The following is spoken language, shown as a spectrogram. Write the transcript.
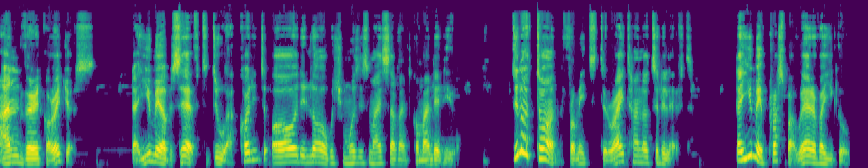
and very courageous, that you may observe to do according to all the law which Moses my servant commanded you. Do not turn from it to the right hand or to the left, that you may prosper wherever you go.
